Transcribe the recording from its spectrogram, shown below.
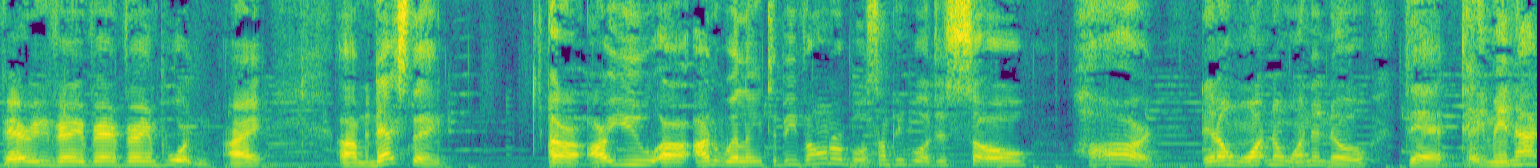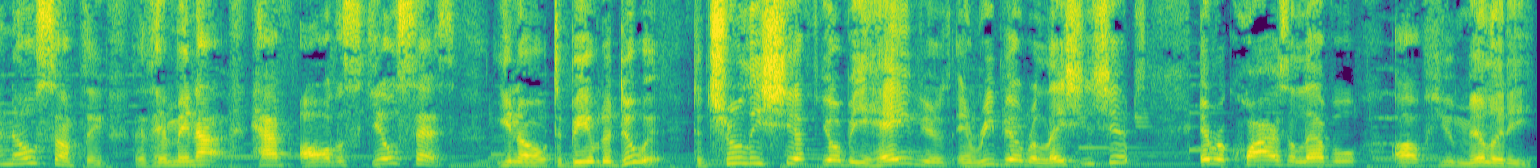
Very, very, very, very important. All right. Um, the next thing uh, are you uh, unwilling to be vulnerable? Some people are just so hard. They don't want no one to know that they may not know something, that they may not have all the skill sets, you know, to be able to do it. To truly shift your behaviors and rebuild relationships, it requires a level of humility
